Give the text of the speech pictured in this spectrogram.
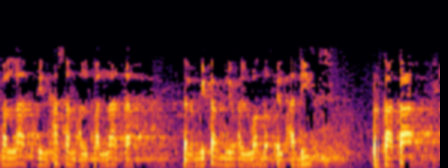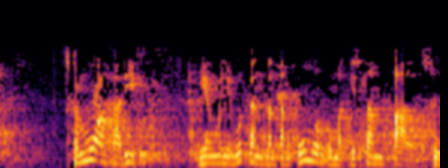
Fallat bin Hasan Al-Fallatah dalam kitab beliau Al-Wadu' fil Hadis berkata semua hadis yang menyebutkan tentang umur umat Islam palsu.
